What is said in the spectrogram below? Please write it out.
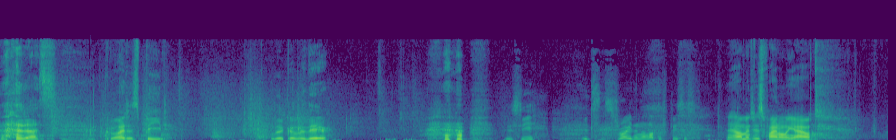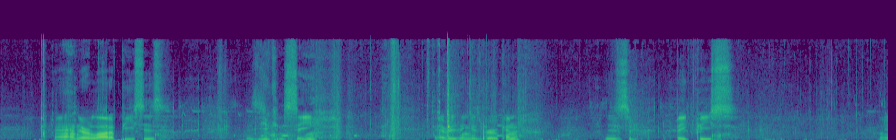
That's quite a speed. Look over there. You see? It's destroyed in a lot of pieces. The helmet is finally out. And there are a lot of pieces. As you can see, everything is broken. This is a big piece. Yeah.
